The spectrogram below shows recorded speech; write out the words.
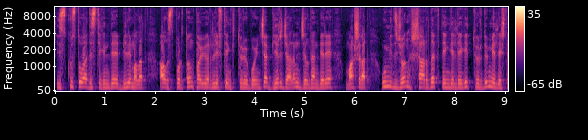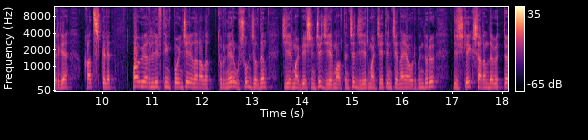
искусство адистигинде билим алат. Ал спорттун пауэрлифтинг түрү боюнча бир жарым жылдан бери машыгат. Умитжон шардык деңгээлдеги түрдүү мелдештерге катышып келет. Пауэрлифтинг боюнча эл аралык турнир ушул жылдын 25 26 27 ноябрь күндөрү Бишкек шарында өттү.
